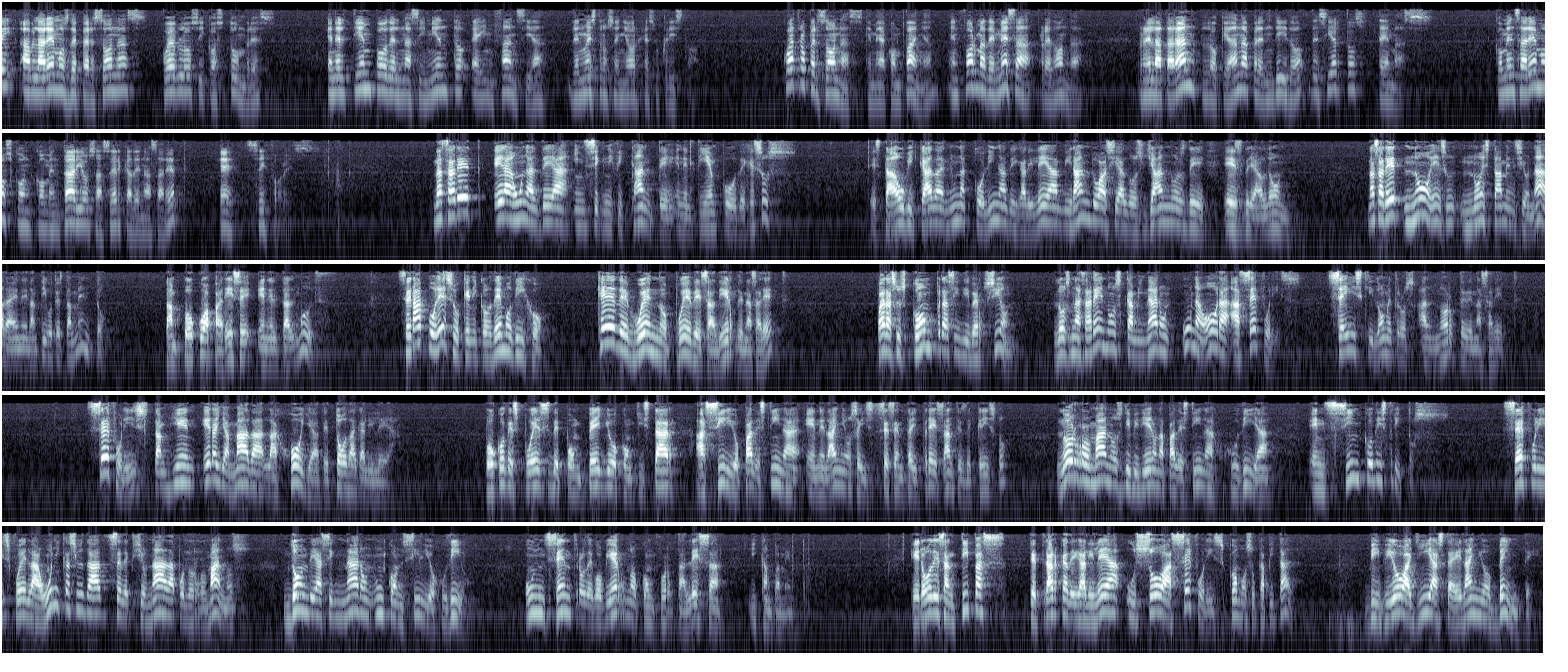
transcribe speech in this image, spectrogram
Hoy hablaremos de personas, pueblos y costumbres en el tiempo del nacimiento e infancia de nuestro Señor Jesucristo. Cuatro personas que me acompañan en forma de mesa redonda relatarán lo que han aprendido de ciertos temas. Comenzaremos con comentarios acerca de Nazaret e Síforis. Nazaret era una aldea insignificante en el tiempo de Jesús. Está ubicada en una colina de Galilea mirando hacia los llanos de Esdrealón. Nazaret no, es, no está mencionada en el Antiguo Testamento, tampoco aparece en el Talmud. Será por eso que Nicodemo dijo, ¿qué de bueno puede salir de Nazaret? Para sus compras y diversión, los nazarenos caminaron una hora a Séforis, seis kilómetros al norte de Nazaret. Séforis también era llamada la joya de toda Galilea. Poco después de Pompeyo conquistar a Sirio-Palestina en el año 63 a.C., los romanos dividieron a Palestina judía en cinco distritos. Séforis fue la única ciudad seleccionada por los romanos donde asignaron un concilio judío, un centro de gobierno con fortaleza y campamento. Herodes Antipas, tetrarca de Galilea, usó a Séforis como su capital. Vivió allí hasta el año 20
